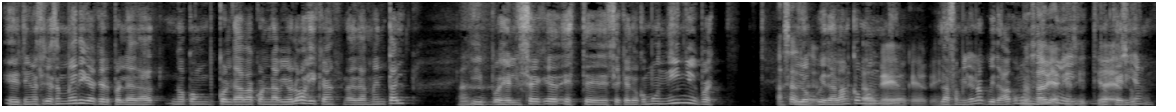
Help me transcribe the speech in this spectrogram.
Eh, tenía una situación médica que pues, la edad no concordaba con la biológica, la edad mental. Ah. Y pues él se, este, se quedó como un niño y pues Ah, lo se- cuidaban como un Ok, niño. ok, ok. La familia lo cuidaba como No un sabía niño que y existía lo eso. querían.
